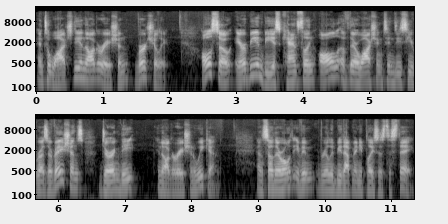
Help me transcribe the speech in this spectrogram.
and to watch the inauguration virtually. Also, Airbnb is canceling all of their Washington, D.C. reservations during the inauguration weekend. And so there won't even really be that many places to stay.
